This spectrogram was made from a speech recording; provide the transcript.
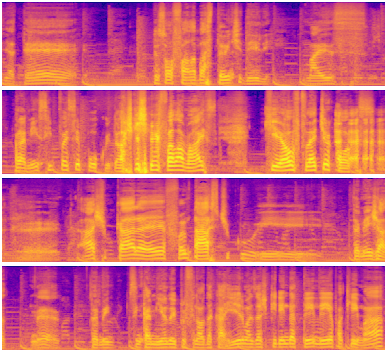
ele até o pessoal fala bastante dele, mas para mim sempre vai ser pouco. Então acho que chega a falar mais, que é o Fletcher Cox. é, acho que o cara é fantástico e também já, né, também se encaminhando aí pro final da carreira, mas acho que ele ainda tem lenha para queimar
